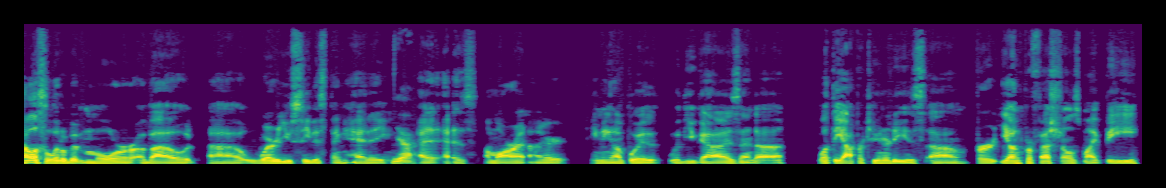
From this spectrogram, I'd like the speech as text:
tell us a little bit more about uh, where you see this thing heading. Yeah. As, as Amara and I are teaming up with with you guys and uh, what the opportunities uh, for young professionals might be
